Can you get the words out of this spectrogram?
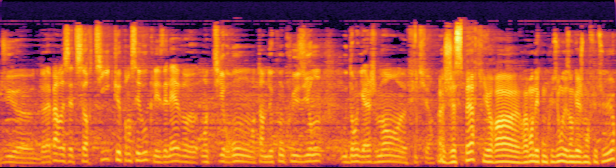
du, euh, de la part de cette sortie, que pensez-vous que les élèves en tireront en termes de conclusions ou d'engagements euh, futurs J'espère qu'il y aura vraiment des conclusions, des engagements futurs,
